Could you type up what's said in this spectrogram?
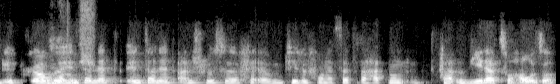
ich, ich glaube, Internet, Internetanschlüsse, ähm, Telefon etc. hat nun hat jeder zu Hause.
